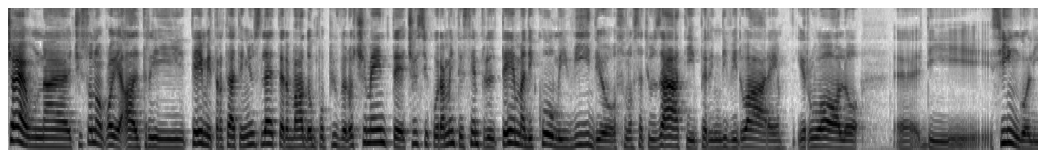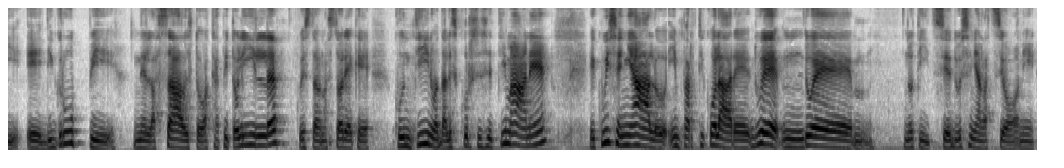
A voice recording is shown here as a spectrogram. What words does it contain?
una, ci sono poi altri temi trattati in newsletter, vado un po' più velocemente. C'è sicuramente sempre il tema di come i video sono stati usati per individuare il ruolo eh, di singoli e di gruppi nell'assalto a Capitol Hill. Questa è una storia che continua dalle scorse settimane e qui segnalo in particolare due, mm, due mm, notizie, due segnalazioni.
